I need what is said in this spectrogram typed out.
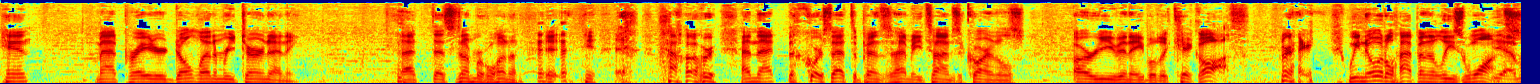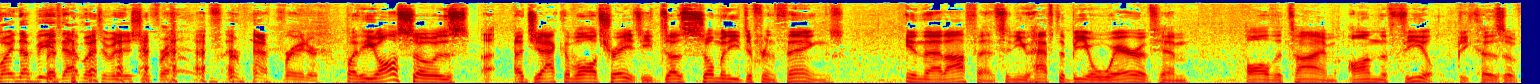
hint, Matt Prater, don't let him return any. That that's number one. However, and that of course that depends on how many times the Cardinals are even able to kick off. Right? We know it'll happen at least once. Yeah, it might not be that much of an issue for, for Matt Prater. But he also is a, a jack of all trades. He does so many different things in that offense, and you have to be aware of him all the time on the field because of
